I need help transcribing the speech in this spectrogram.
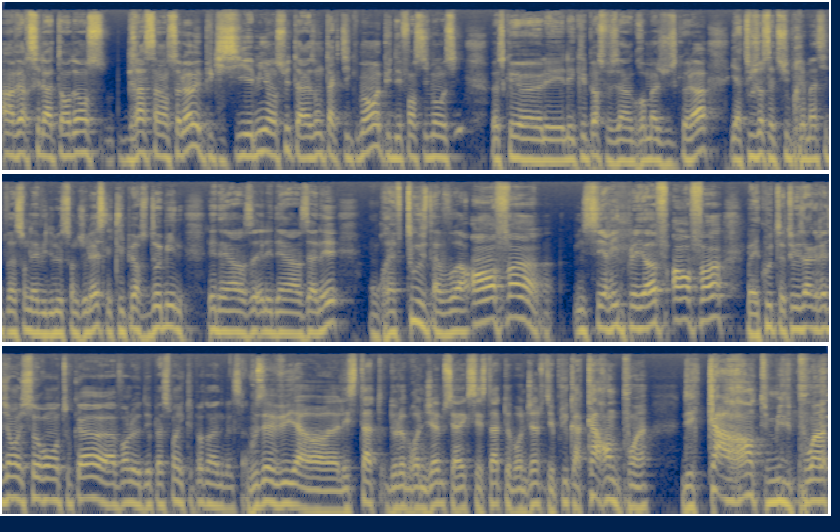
inversé la tendance grâce à un seul homme et puis qui s'y est mis ensuite, à raison, tactiquement et puis défensivement aussi, parce que euh, les, Clippers faisaient un gros match jusque-là. Il y a toujours cette suprématie de façon de la ville de Los Angeles. Les Clippers dominent les dernières, les dernières années. On rêve tous d'avoir enfin une série de playoffs, enfin. Bah écoute, tous les ingrédients, ils seront en tout cas avant le déplacement des Clippers dans la nouvelle salle. Vous avez vu hier euh, les stats de LeBron James, et avec ces stats, LeBron James n'est plus qu'à 40 points. Des 40 000 points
